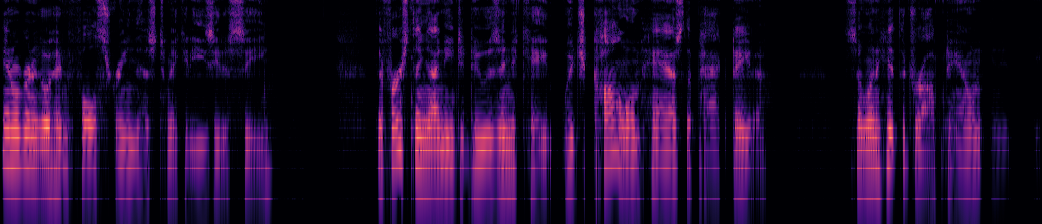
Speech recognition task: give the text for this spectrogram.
And we're going to go ahead and full screen this to make it easy to see. The first thing I need to do is indicate which column has the packed data. So I'm going to hit the drop down and it,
